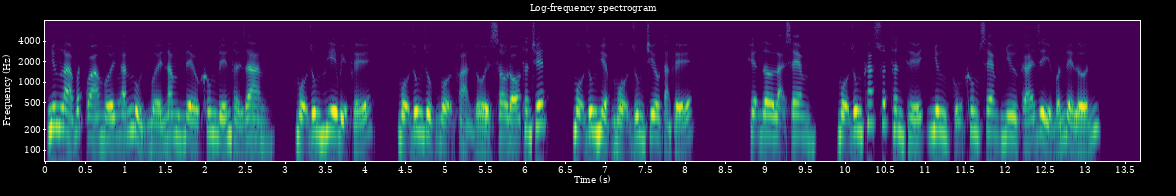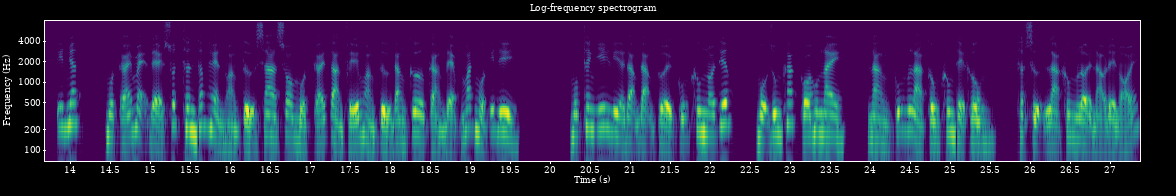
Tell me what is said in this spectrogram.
Nhưng là bất quá mới ngắn ngủn 10 năm đều không đến thời gian, mộ dung hy bị phế, mộ dung dục bội phản rồi sau đó thân chết, mộ dung hiệp mộ dung chiêu tàn phế. Hiện giờ lại xem, mộ dung khác xuất thân thế nhưng cũng không xem như cái gì vấn đề lớn. Ít nhất, một cái mẹ đẻ xuất thân thấp hèn hoàng tử xa so một cái tàn phế hoàng tử đăng cơ càng đẹp mắt một ít đi. Mục thanh y lìa đạm đạm cười cũng không nói tiếp, mộ dung khác có hôm nay, nàng cũng là công không thể không, thật sự là không lời nào để nói.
